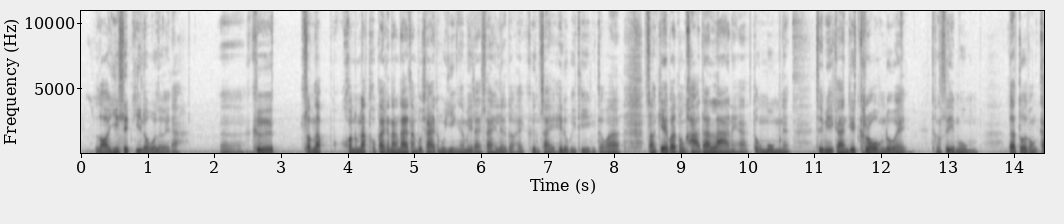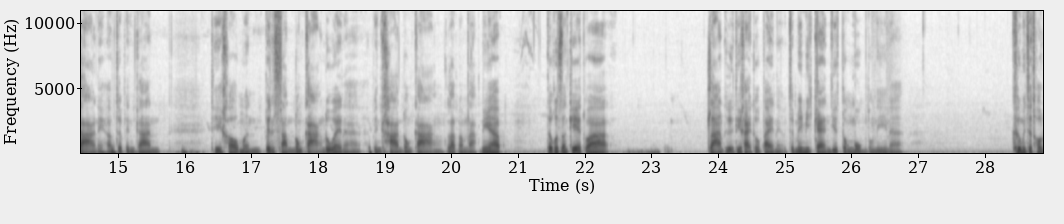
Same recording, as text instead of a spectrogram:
120กิโลเลยนะเออคือสำหรับคนน้ำหนักทั่วไปก็นั่งได้ทั้งผู้ชายทั้งผู้หญิงนะมีหลายไซส์ให้เลือกเดี๋ยวให้ขึ้นไซส์ให้ดูอีกทีแต่ว่าสังเกตว่าตรงขาด้านล่างเนี่ยฮะตรงมุมเนี่ยจะมีการยึดโครงด้วยทั้งสี่มุม แล้วตัวตรงกลางเนี่ยครับจะเป็นการที่เขาเหมือนเป็นสันตรงกลางด้วยนะฮะเป็นคานตรงกลางรับน้ำหนักเนี่ยครับ ถ้าคุณสังเกตว่า ร้านอื่นที่ขายทั่วไปเนี่ย จะไม่มีแกนยึดตรงมุมตรงนี้นะ คือมันจะทน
